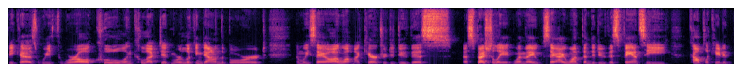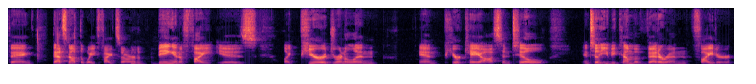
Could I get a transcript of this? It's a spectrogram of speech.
because we we're all cool and collected and we're looking down on the board and we say, "Oh, I want my character to do this," especially when they say, "I want them to do this fancy, complicated thing." That's not the way fights are. Mm-hmm. Being in a fight is like pure adrenaline and pure chaos until until you become a veteran fighter.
